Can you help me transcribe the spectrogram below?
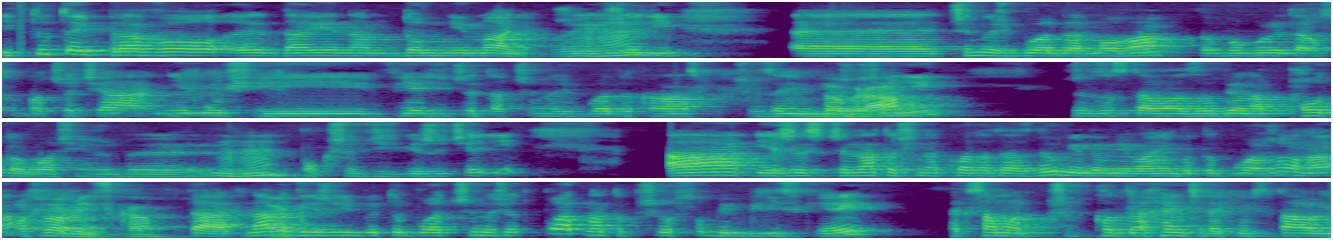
i tutaj prawo e, daje nam domniemanie, że Mhm. jeżeli e, czynność była darmowa, to w ogóle ta osoba trzecia nie musi wiedzieć, że ta czynność była dokonana z pokrzywdzeniem wierzycieli, że została zrobiona po to właśnie, żeby Mhm. pokrzywdzić wierzycieli. A jeżeli jeszcze na to się nakłada teraz drugie domniemanie, bo to była żona, Osoba bliska. tak, nawet Tak. jeżeli by to była czynność odpłatna, to przy osobie bliskiej, tak samo jak przy kontrahencie takim stałym,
